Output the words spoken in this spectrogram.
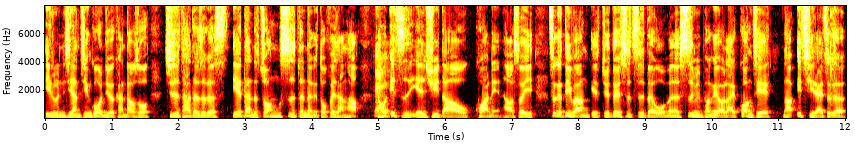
一轮你经常经过，你就会看到说，其实它的这个耶诞的装饰等等也都非常好，然后一直延续到跨年哈。所以这个地方也绝对是值值得我们的市民朋友来逛街，然后一起来这个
